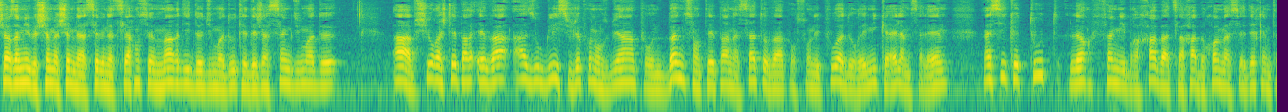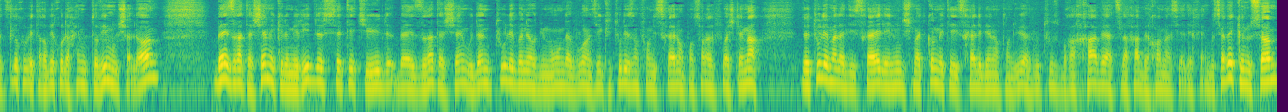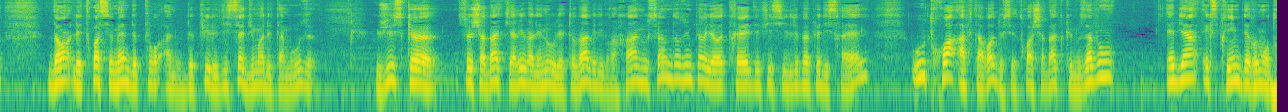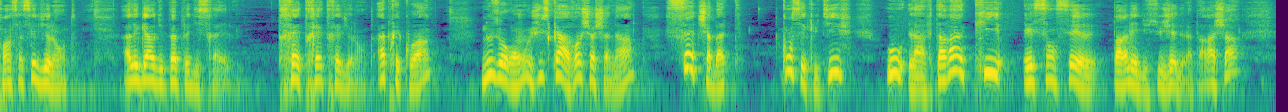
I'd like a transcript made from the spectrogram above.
Chers amis, Beshem Hashem ce mardi 2 du mois d'août et déjà 5 du mois de Av, shiur acheté par Eva Azougli, si je le prononce bien, pour une bonne santé par Nasatova, pour son époux adoré Michael Amsalem, ainsi que toute leur famille. Bracha, Batzlacha, Bechol Masedechem, Tatzluchu, Vetarvichu, Lechem, Tovim, Shalom. Bezrat Hashem, et que le mérite de cette étude, Bezrat Hashem, vous donne tous les bonheurs du monde, à vous ainsi que tous les enfants d'Israël, en pensant à la foi Shtema de tous les malades d'Israël, et Nunishmat comme était Israël, et bien entendu, à vous tous, Bracha ve'atzlacha bechom. Vous savez que nous sommes dans les trois semaines de Pour Anou, depuis le 17 du mois de Tammuz, jusqu'à ce Shabbat qui arrive à l'Enou Letova Bracha, nous sommes dans une période très difficile du peuple d'Israël, où trois haftarot de ces trois Shabbats que nous avons, eh bien, expriment des remontrances assez violentes à l'égard du peuple d'Israël. Très, très, très violentes. Après quoi, nous aurons jusqu'à Rosh Hashanah sept Shabbats consécutifs où la qui est censée parler du sujet de la paracha,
